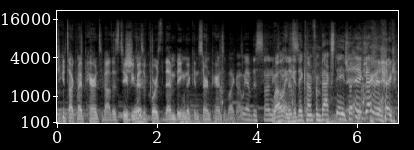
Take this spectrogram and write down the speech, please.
you can talk to my parents about this too, sure. because of course, them being the concerned parents of like, oh, we have this son. Well, and this. here they come from backstage, right? exactly. Like,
